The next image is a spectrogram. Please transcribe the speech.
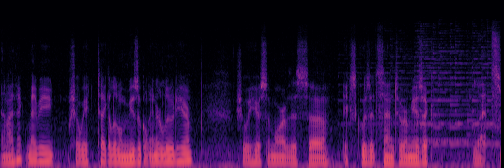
And I think maybe, shall we take a little musical interlude here? Shall we hear some more of this uh, exquisite Santur music? Let's.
